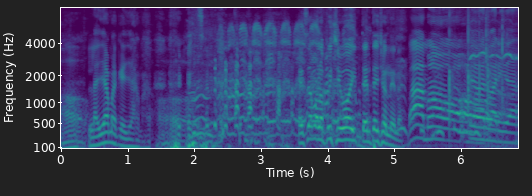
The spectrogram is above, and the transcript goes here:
Oh. La llama que llama. En Somos los Peachy Boys, Temptation Nena. ¡Vamos! Qué barbaridad.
